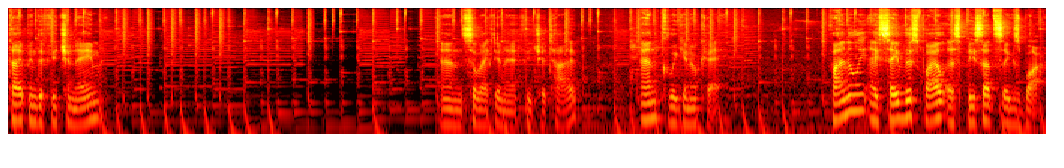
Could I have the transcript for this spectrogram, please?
type in the feature name, and selecting a feature type, and clicking OK. Finally, I save this file as psat6 bar.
